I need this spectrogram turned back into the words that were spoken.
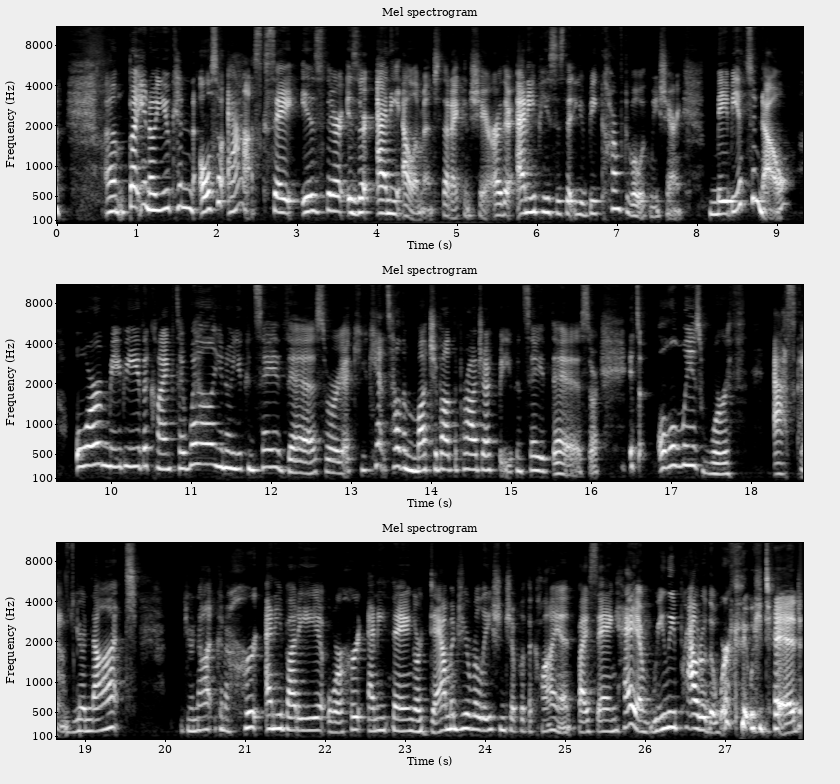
um, but you know, you can also ask, say, is there is there any element that I can share? Are there any pieces that you'd be comfortable with me sharing? Maybe it's a no, or maybe the client can say, well, you know, you can say this, or like, you can't tell them much about the project, but you can say this, or it's always worth asking. asking. You're not you're not going to hurt anybody or hurt anything or damage your relationship with a client by saying, Hey, I'm really proud of the work that we did.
